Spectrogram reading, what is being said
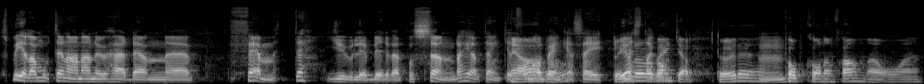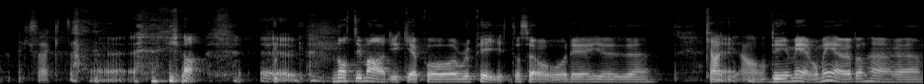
spela mot en annan nu här den eh, femte juli blir det väl på söndag helt enkelt. Ja, får man då, bänka sig då nästa gång. Bänkad. Då är det mm. popcornen framme och... Eh, Exakt. Eh, ja. Eh, i Magic på repeat och så. Och det är ju... Kan, ja. Det är ju mer och mer den här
